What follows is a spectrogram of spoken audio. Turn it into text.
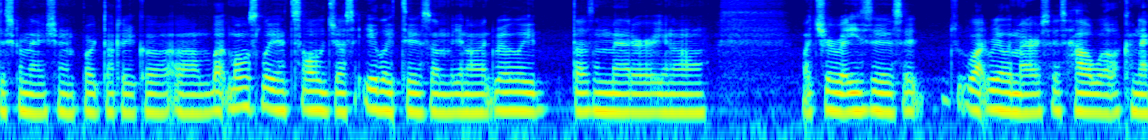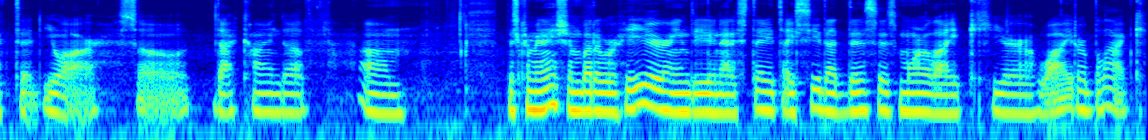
discrimination in Puerto Rico um, but mostly it's all just elitism you know it really doesn't matter you know what your race is it what really matters is how well connected you are so that kind of um, discrimination. But over here in the United States, I see that this is more like you're white or black.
